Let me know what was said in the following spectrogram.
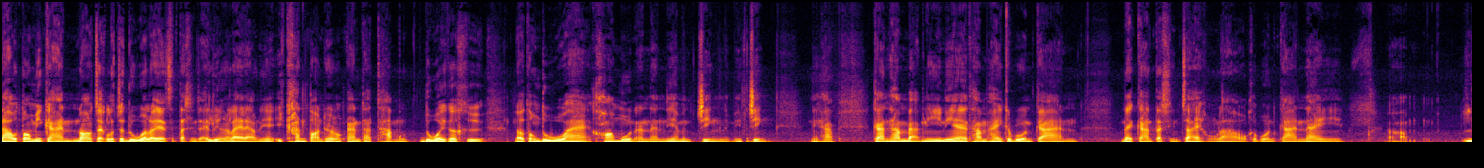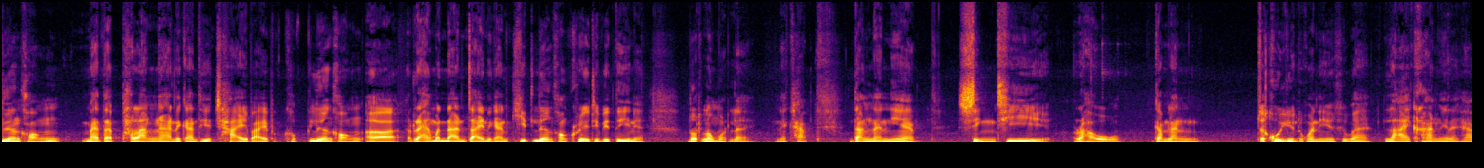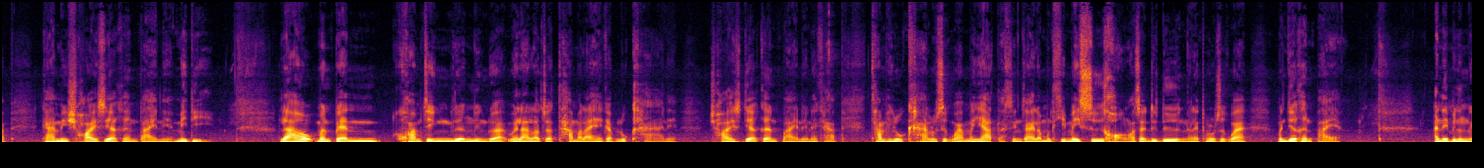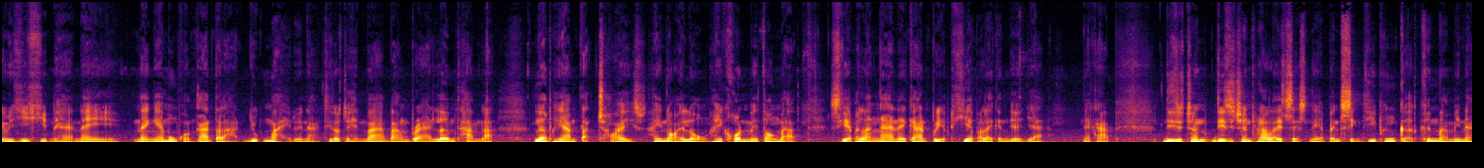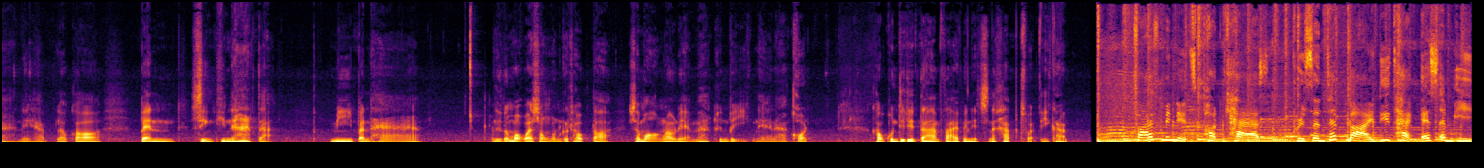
เราต้องมีการ นอกจากเราจะดูว่าเราอยากจะตัดสินใจเรื่องอะไรแล้วเนี่ย อีกขั้นตอนที่เราต้องการทำด้วยก็คือ เราต้องดูว่าข้อมูลอันนั้นเนี่ยมันจริงหรือไม่จริง นะครับการทำแบบนี้เนี่ยทำให้กระบวนการในการตัดสินใจของเรากระบวนการในเรื่องของแม้แต่พลังงานในการที่ใช้ไปเรื่องของออแรงบันดาลใจในการคิดเรื่องของ creativity เนี่ยลดลงหมดเลยนะครับ ดังนั้นเนี่ยสิ่งที่เรากำลังจะคุยอยู่ทุกวันนี้ก็คือว่าหลายครั้งเนี่ยนะครับ การมีช้อยส์เยอะเกินไปเนี่ยไม่ดี แล้วมันเป็นความจริงเรื่องหนึ่งด้วย เวลาเราจะทำอะไรให้กับลูกค้าเนี่ยช้อยส์เยอะเกินไปเนี่ยนะครับทำให้ลูกค้ารู้สึกว่าไม่อยากตัดสินใจแล้วบางทีไม่ซื้อของเอาใจดื้อๆอะไรเพราะรู้สึกว่ามันเยอะเกินไปอะอันนี้เป็นหนึ่งในวิธีคิดนะฮะในในแง่มุมของการตลาดยุคใหม่ด้วยนะที่เราจะเห็นว่าบางแบรนด์เริ่มทำละเริ่มพยายามตัดช้อยส์ให้น้อยลง ให้คนไม่ต้องแบบเสียพลังงานในการเปรียบเทียบอะไรกันเยอะแยะนะครับ decision decision paralysis เนี่ยเป็นสิ่งที่เพิ่งเกิดขึ้นมาไม่นานนะครับแล้วก็เป็นสิ่งที่น่าจะ มีปัญหา หรือต้องบอกว่าส่งผลกระทบต่อสมองเราเนี่ยมากขึ้นไปอีกในอนาคต ขอบคุณที่ติดตาม 5 minutes นะครับ สวัสดีครับ 5 minutes podcast presented by d t e c h SME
